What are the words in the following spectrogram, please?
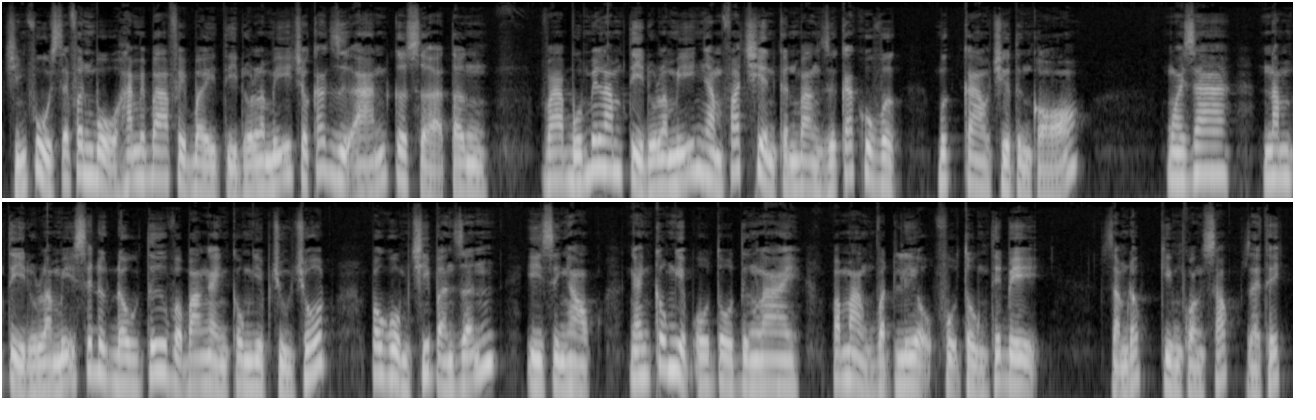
Chính phủ sẽ phân bổ 23,7 tỷ đô la Mỹ cho các dự án cơ sở hạ tầng và 45 tỷ đô la Mỹ nhằm phát triển cân bằng giữa các khu vực, mức cao chưa từng có. Ngoài ra, 5 tỷ đô la Mỹ sẽ được đầu tư vào ba ngành công nghiệp chủ chốt, bao gồm chip bán dẫn, y sinh học, ngành công nghiệp ô tô tương lai và mảng vật liệu phụ tùng thiết bị. Giám đốc Kim Quang Sóc giải thích.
